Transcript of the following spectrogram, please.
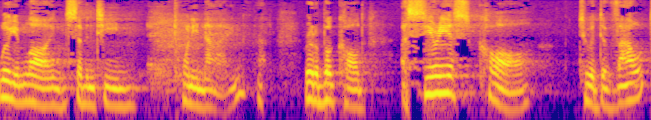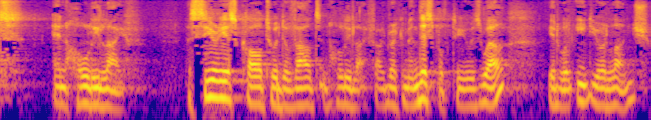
William Law in 1729 wrote a book called A Serious Call to a Devout and Holy Life. a serious call to a devout and holy life. I would recommend this book to you as well. It will eat your lunch.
